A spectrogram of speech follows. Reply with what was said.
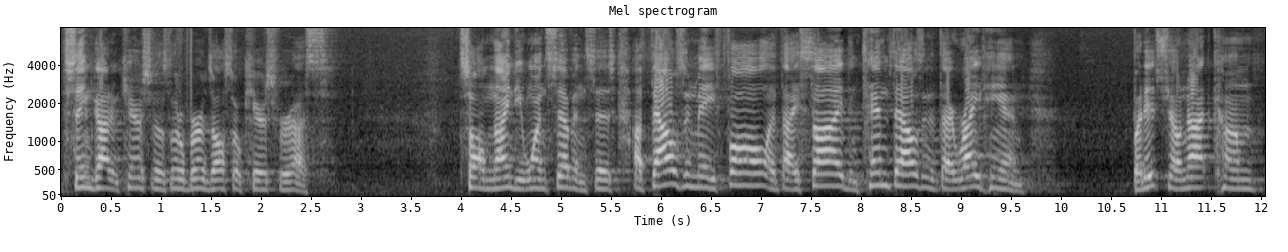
The same God who cares for those little birds also cares for us. Psalm 91 7 says, A thousand may fall at thy side and 10,000 at thy right hand, but it shall not come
